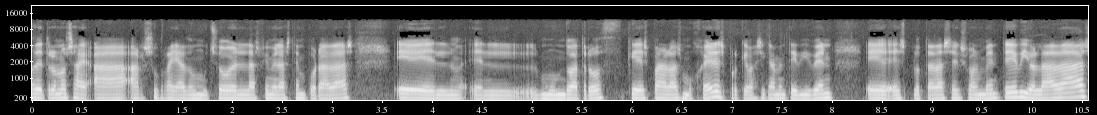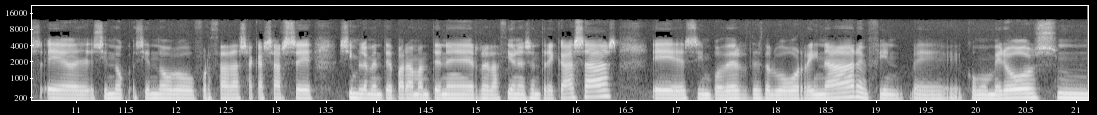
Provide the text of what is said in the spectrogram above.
de Tronos ha, subrayado mucho en las primeras temporadas el, mundo atroz que es para las mujeres, porque básicamente viven eh, explotadas sexualmente, violadas, eh, siendo, siendo forzadas a casarse simplemente para mantener relaciones entre casas, eh, sin poder desde luego reinar, en fin, como meros mm,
